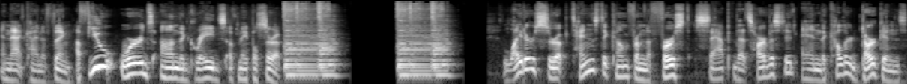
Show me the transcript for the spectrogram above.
and that kind of thing. A few words on the grades of maple syrup. Lighter syrup tends to come from the first sap that's harvested, and the color darkens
